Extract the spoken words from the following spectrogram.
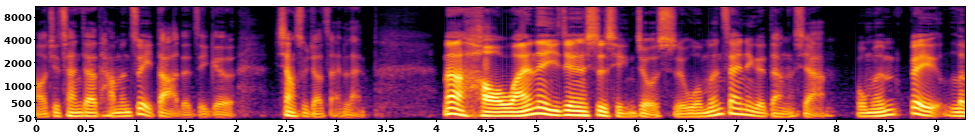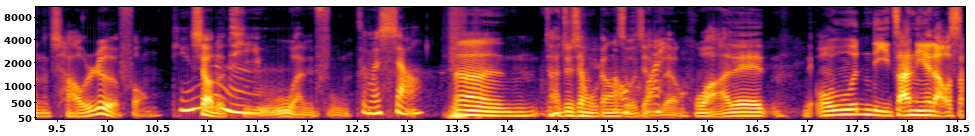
好去参加他们最大的这个。像素胶展览，那好玩的一件事情就是我们在那个当下，我们被冷嘲热讽，笑得体无完肤。怎么笑？那他就像我刚刚所讲的，哇嘞！我问你，咱你老师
